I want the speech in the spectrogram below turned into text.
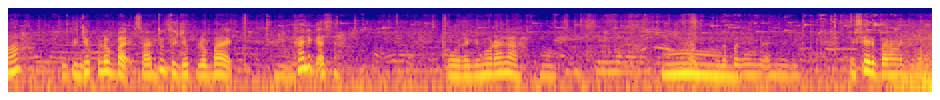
Ha? 70 baht. Satu 70 baht. Kan dekat sana. Oh, lagi murah lah. Hmm. Dapat yang kat sini. Mesti ada barang lagi murah.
